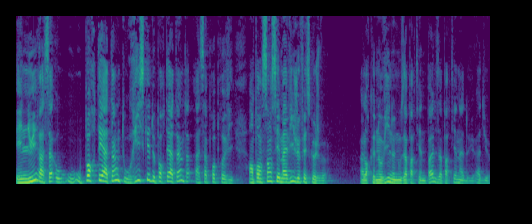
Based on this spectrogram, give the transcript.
et nuire à sa, ou, porter atteinte ou risquer de porter atteinte à sa propre vie, en pensant c'est ma vie, je fais ce que je veux, alors que nos vies ne nous appartiennent pas, elles appartiennent à Dieu.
